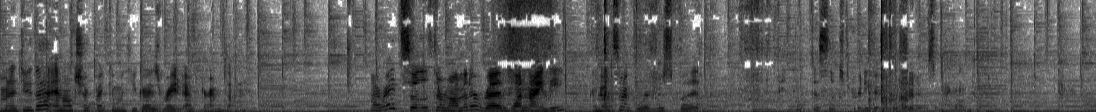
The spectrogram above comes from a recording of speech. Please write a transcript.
I'm gonna do that and I'll check back in with you guys right after I'm done. All right, so the thermometer read 190. I know it's not gorgeous, but I think this looks pretty good for what it is. Oh my god. Yeah.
